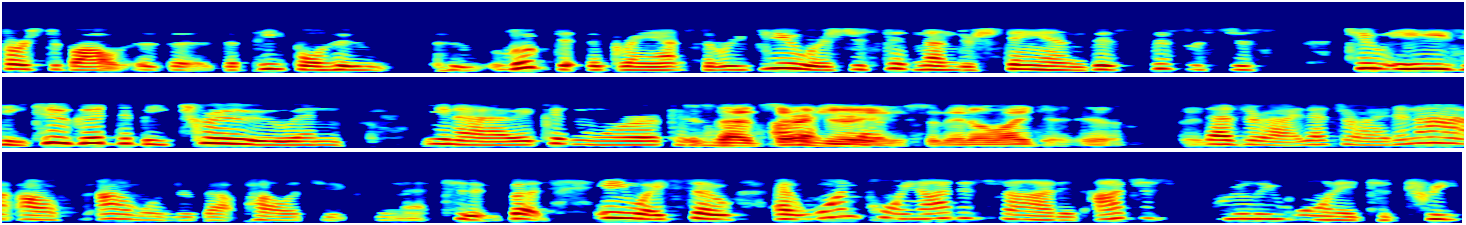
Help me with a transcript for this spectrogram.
first of all, the the people who who looked at the grants, the reviewers, just didn't understand this. This was just too easy, too good to be true, and you know it couldn't work. It's not surgery, so they don't like it. Yeah. That's right. That's right. And I I'll, I wonder about politics and that too. But anyway, so at one point I decided I just really wanted to treat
